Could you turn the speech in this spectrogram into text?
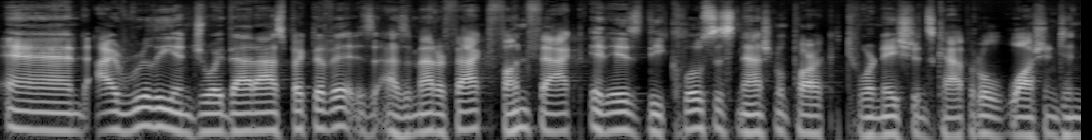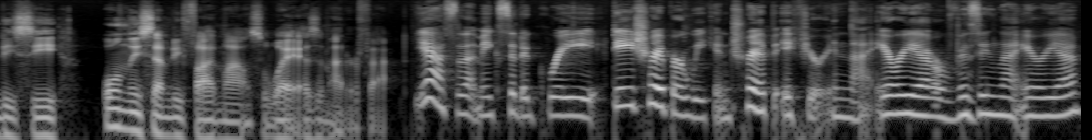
And I really enjoyed that aspect of it. As, a matter of fact, fun fact, it is the closest national park to our nation's capital, Washington, D.C., only 75 miles away, as a matter of fact. Yeah, so that makes it a great day trip or weekend trip if you're in that area or visiting that area.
